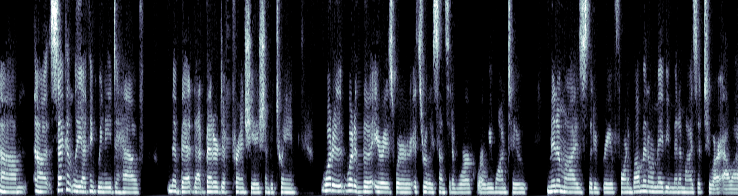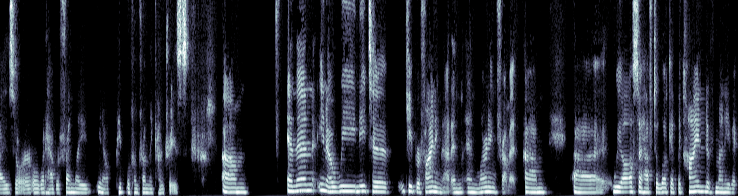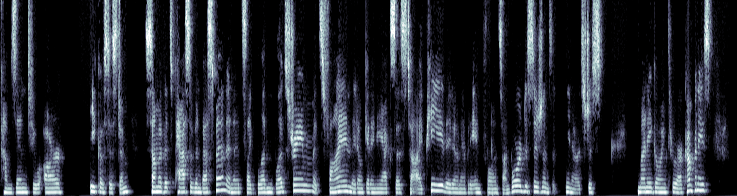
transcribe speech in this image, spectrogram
Um, uh, secondly, I think we need to have bet, that better differentiation between what are what are the areas where it's really sensitive work where we want to minimize the degree of foreign involvement or maybe minimize it to our allies or or what have friendly you know people from friendly countries. Um, and then you know we need to keep refining that and and learning from it. Um, uh, we also have to look at the kind of money that comes into our ecosystem some of it's passive investment and it's like blood and bloodstream. It's fine. They don't get any access to IP. They don't have any influence on board decisions. You know, it's just money going through our companies.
